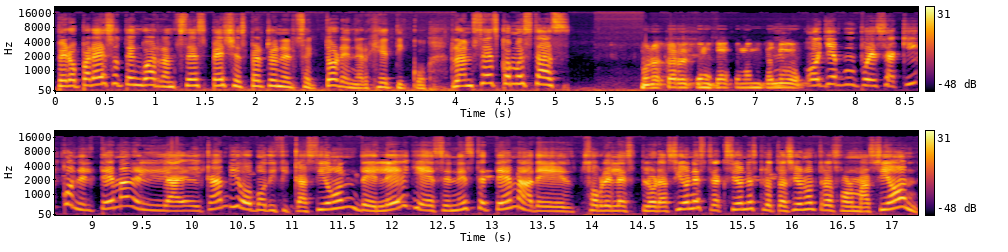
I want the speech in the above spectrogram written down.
pero para eso tengo a Ramsés Pech, experto en el sector energético. Ramsés, ¿cómo estás? Buenas tardes, ¿cómo estás? Te mando un saludo. Oye, pues aquí con el tema del el cambio o modificación de leyes en este tema de sobre la exploración, extracción, explotación o transformación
